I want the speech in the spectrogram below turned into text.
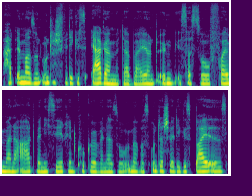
hat immer so ein unterschwelliges Ärger mit dabei. Und irgendwie ist das so voll meine Art, wenn ich Serien gucke, wenn da so immer was Unterschwelliges bei ist,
